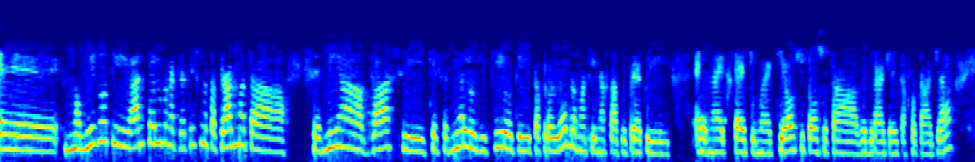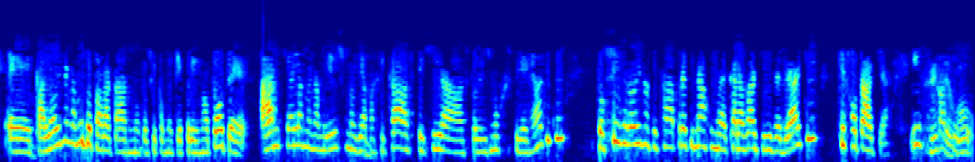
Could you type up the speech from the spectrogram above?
Ε, νομίζω ότι αν θέλουμε να κρατήσουμε τα πράγματα σε μία βάση και σε μία λογική ότι τα προϊόντα μας είναι αυτά που πρέπει ε, να εκθέτουμε και όχι τόσο τα δεντράκια ή τα φωτάκια, ε, καλό είναι να μην το παρακάνουμε όπως είπαμε και πριν. Οπότε, αν θέλαμε να μιλήσουμε για βασικά στοιχεία στολισμού χριστουγεννιάτικου, το σίγουρο είναι ότι θα πρέπει να έχουμε καραβάκι ή δεντράκι και φωτάκια. Ή σε κάποιες εγώ...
